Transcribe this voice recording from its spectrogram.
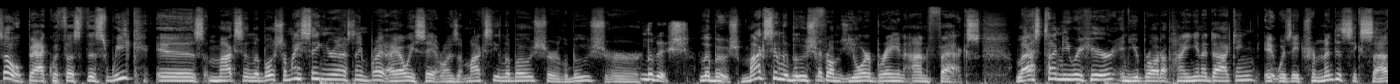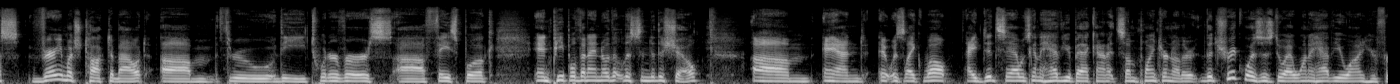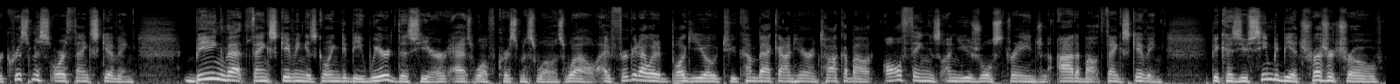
So back with us this week is Moxie LaBouche. Am I saying your last name right? I always say it wrong. Is it Moxie LaBouche or LaBouche or LaBouche? LaBouche. Moxie LaBouche from Your Brain on Facts. Last time you were here and you brought up hyena docking, it was a tremendous success. Very much talked about um, through the Twitterverse, uh, Facebook, and people that I know that listen to the show. Um, and it was like, well, I did say I was going to have you back on at some point or another. The trick was, is do I want to have you on here for Christmas or Thanksgiving? Being that Thanksgiving is going to be weird this year, as well, Christmas will as well, I figured I would bug you to come back on here and talk about all things unusual, strange, and odd about Thanksgiving, because you seem to be a treasure trove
